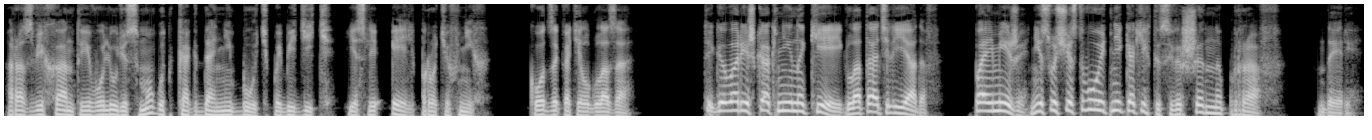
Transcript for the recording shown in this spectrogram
«Разве Хант и его люди смогут когда-нибудь победить, если Эль против них?» Кот закатил глаза. «Ты говоришь, как Нина Кей, глотатель ядов. Пойми же, не существует никаких...» «Ты совершенно прав, Дерри»,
